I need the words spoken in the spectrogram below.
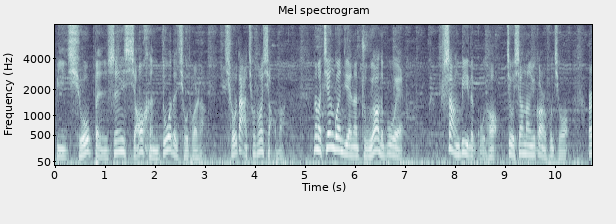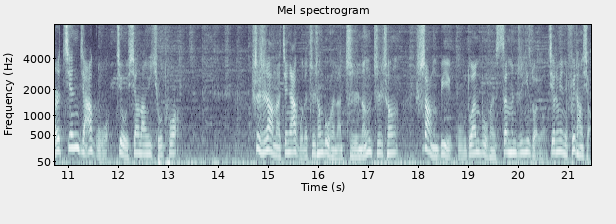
比球本身小很多的球托上，球大球托小嘛。那么肩关节呢，主要的部位上臂的骨头就相当于高尔夫球，而肩胛骨就相当于球托。事实上呢，肩胛骨的支撑部分呢，只能支撑上臂骨端部分三分之一左右，接触面积非常小。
